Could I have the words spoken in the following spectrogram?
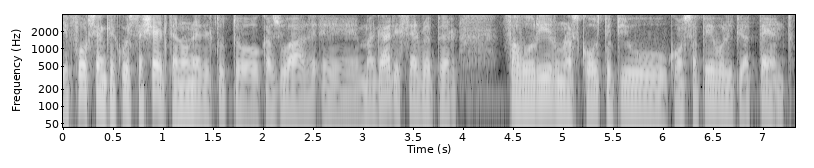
e forse anche questa scelta non è del tutto casuale e magari serve per favorire un ascolto più consapevole, più attento.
